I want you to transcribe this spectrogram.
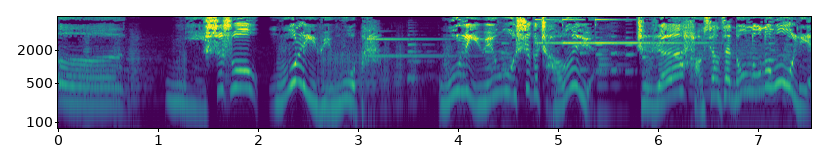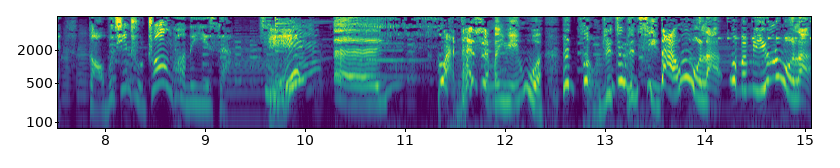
呃，你是说雾里云雾吧？雾里云雾是个成语，指人好像在浓浓的雾里，搞不清楚状况的意思。咦？呃，管他什么云雾，总之就是起大雾了，我们迷路了，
